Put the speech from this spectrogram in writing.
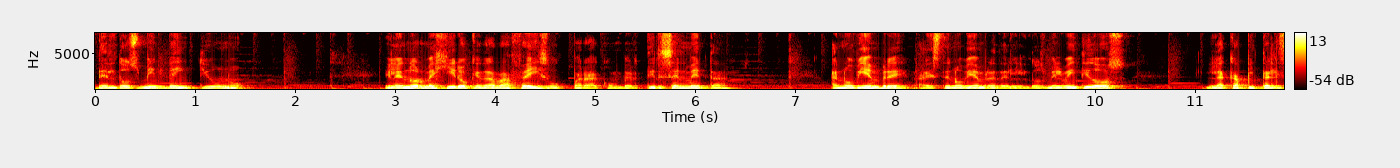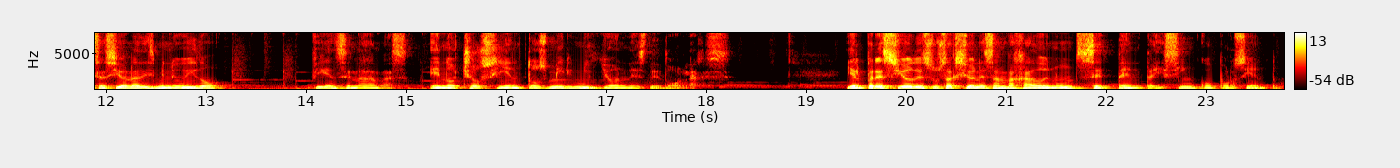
del 2021 el enorme giro que daba Facebook para convertirse en meta, a noviembre, a este noviembre del 2022, la capitalización ha disminuido, fíjense nada más, en 800 mil millones de dólares. Y el precio de sus acciones han bajado en un 75%.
